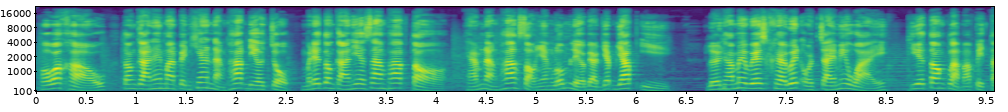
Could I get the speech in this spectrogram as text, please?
เพราะว่าเขาต้องการให้มันเป็นแค่หนังภาคเดียวจบ ไม่ได้ต้องการที่จะสร้างภาคต่อ แถมหนังภาค 2 ยังล้มเหลวแบบยับยับอีก เลยทำให้เวสเครเวนอดใจไม่ไหว ที่จะต้องกลับมาปิดต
